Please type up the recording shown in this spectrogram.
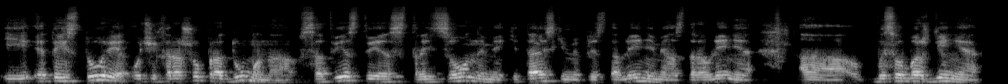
И эта история очень хорошо продумана в соответствии с традиционными китайскими представлениями оздоровления, а, высвобождения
